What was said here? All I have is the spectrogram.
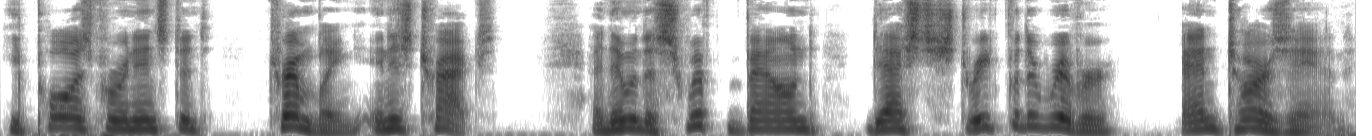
he paused for an instant, trembling in his tracks, and then with a swift bound dashed straight for the river and Tarzan.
